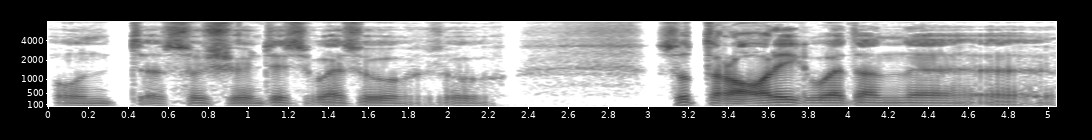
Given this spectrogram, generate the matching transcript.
Und äh, so schön das war, so, so, so traurig war dann äh, äh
